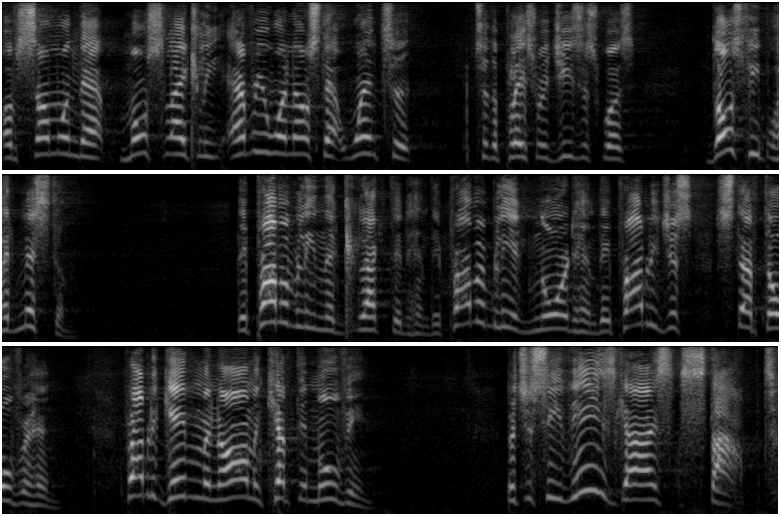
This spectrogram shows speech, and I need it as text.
of someone that most likely everyone else that went to, to the place where Jesus was those people had missed him. They probably neglected him. They probably ignored him. They probably just stepped over him. Probably gave him an arm and kept it moving. But you see, these guys stopped.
